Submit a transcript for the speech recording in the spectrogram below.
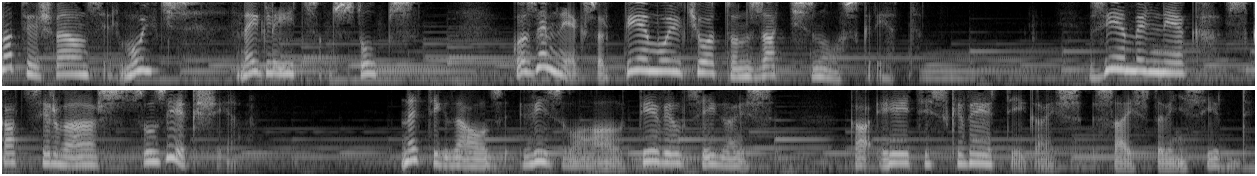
Latviešu vēlns ir muļķis, neglīts un stulbs, ko zemnieks var piemuļķot un zaķis noskriet. Ziemeļnieka skats ir vērsts uz iekšieni. Ne tik daudz vizuāli pievilcīgais, kā ētiski vērtīgais saista viņa sirdi,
